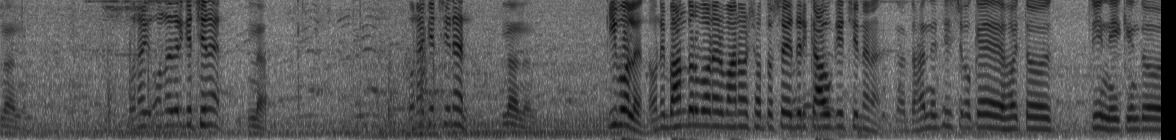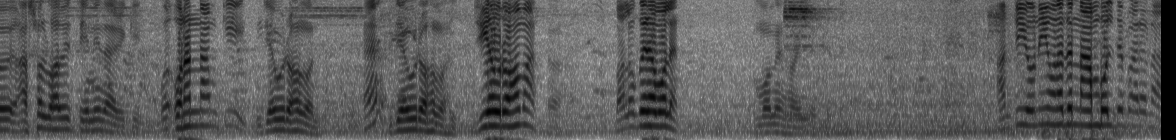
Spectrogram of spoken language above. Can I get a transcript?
না না। ওনা- ওনাদেরকে চিনেন? না। ওনাকে চিনেন? না না। কি বলেন? উনি বান্দরবনের মানুষ অথচ এদের কাউকে চিনে না। ধানেছিস ওকে হয়তো চিনি কিন্তু আসলভাবে চিনি না আর কি। ওনার নাম কি? জিয়াউর রহমান। হ্যাঁ? জিয়াউর রহমান। জিয়াউর রহমান? হ্যাঁ। ভালো করে বলেন। মনে হয় গেছে আন্টি উনি ওনাদের নাম বলতে পারে না।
